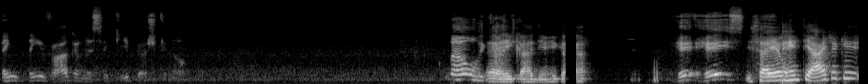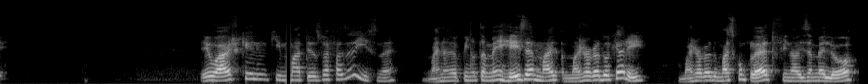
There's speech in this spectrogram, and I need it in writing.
tem, tem vaga nessa equipe? Eu acho que não. Não, Ricardinho. É, Ricardinho, Ricardinho. Reis. Isso aí a gente acha que. Eu acho que, ele, que Matheus vai fazer isso, né? Mas na minha opinião também, Reis é mais, mais jogador que Ari. Mais jogador mais completo, finaliza melhor.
